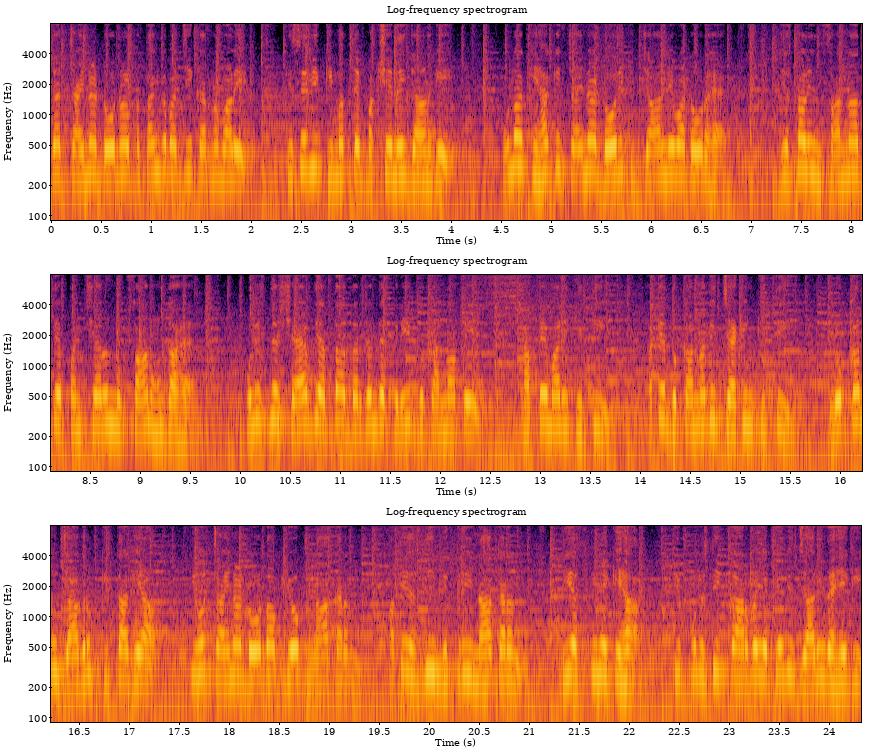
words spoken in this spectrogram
ਜਾਂ ਚਾਈਨਾ ਡੋਰ ਨਾਲ ਪਤੰਗਬਾਜ਼ੀ ਕਰਨ ਵਾਲੇ ਕਿਸੇ ਵੀ ਕੀਮਤ ਤੇ ਬਖਸ਼ੇ ਨਹੀਂ ਜਾਣਗੇ। ਉਹਨਾਂ ਕਿਹਾ ਕਿ ਚਾਈਨਾ ਡੋਰ ਇੱਕ ਜਾਨਲੇਵਾ ਡੋਰ ਹੈ। ਜਿਸ ਨਾਲ ਇਨਸਾਨਾਂ ਤੇ ਪੰਛੀਆਂ ਨੂੰ ਨੁਕਸਾਨ ਹੁੰਦਾ ਹੈ। ਪੁਲਿਸ ਨੇ ਸ਼ਹਿਰ ਦੇ ਅੱਧਾ ਦਰਜਨ ਦੇ ਕਰੀਬ ਦੁਕਾਨਾਂ ਤੇ ਛਾਪੇਮਾਰੀ ਕੀਤੀ ਅਤੇ ਦੁਕਾਨਾਂ ਦੀ ਚੈਕਿੰਗ ਕੀਤੀ। ਲੋਕਾਂ ਨੂੰ ਜਾਗਰੂਕ ਕੀਤਾ ਗਿਆ ਕਿ ਉਹ ਚਾਈਨਾ ਡੋਰ ਦਾ ਉਪਯੋਗ ਨਾ ਕਰਨ ਅਤੇ ਇਸ ਦੀ ਵਿਕਰੀ ਨਾ ਕਰਨ। ਡੀਐਸਪੀ ਨੇ ਕਿਹਾ ਕਿ ਪੁਲਿਸ ਦੀ ਕਾਰਵਾਈ ਅੱਗੇ ਵੀ ਜਾਰੀ ਰਹੇਗੀ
